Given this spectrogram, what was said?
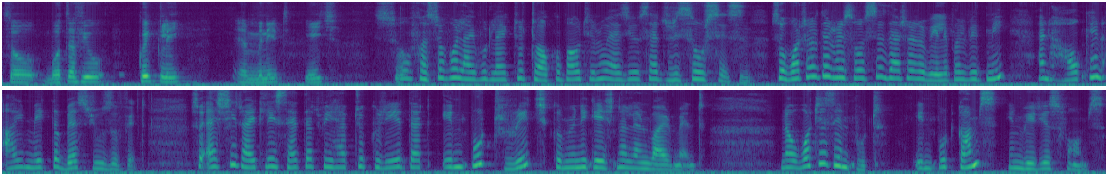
So both of you quickly, a minute each. So first of all, I would like to talk about, you know, as you said, resources. Hmm. So what are the resources that are available with me and how can I make the best use of it? So as she rightly said that we have to create that input rich communicational environment. Now what is input? Input comes in various forms.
